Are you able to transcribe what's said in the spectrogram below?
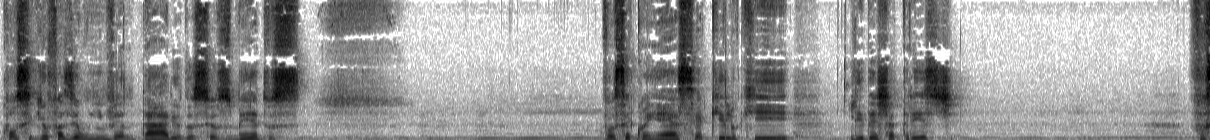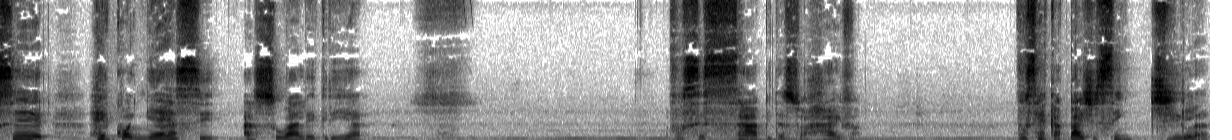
conseguiu fazer um inventário dos seus medos? Você conhece aquilo que lhe deixa triste? Você reconhece a sua alegria? Você sabe da sua raiva? Você é capaz de senti-la?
